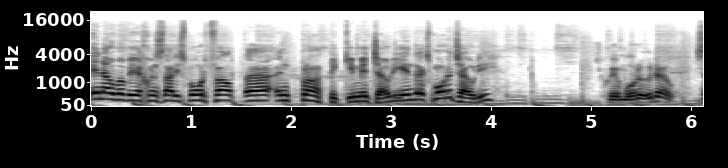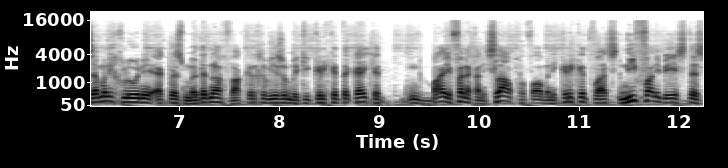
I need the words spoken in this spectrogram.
En nou beweeg ons na die sportveld uh, en praat bietjie met Jody Hendriks. Môre Jody. Goeiemôre Oudo. Sy maar nie glo nie, ek was middernag wakker gewees om bietjie krieket te kyk. Het baie vinnig aan die slaap geval want die krieket was nie van die bestes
